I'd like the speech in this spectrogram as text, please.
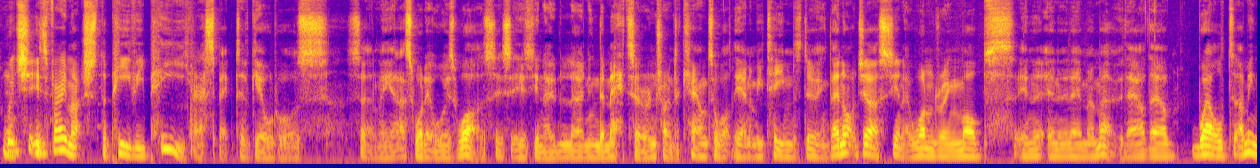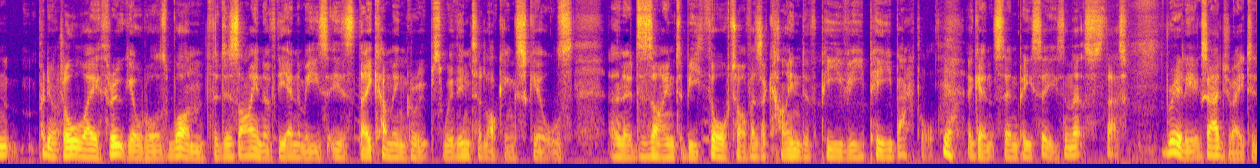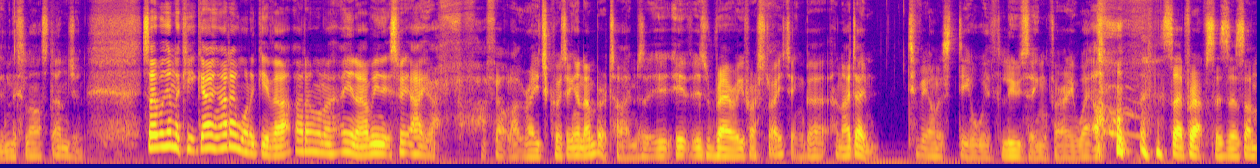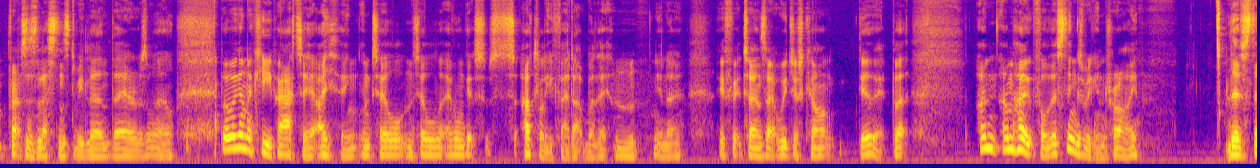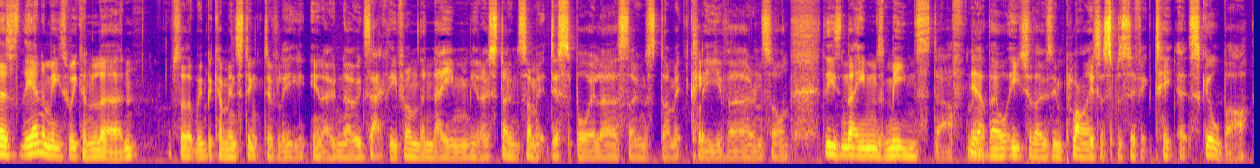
which is very much the PvP aspect of Guild Wars. Certainly, that's what it always was. Is, is you know learning the meta and trying to counter what the enemy team's doing. They're not just you know wandering mobs in in an MMO. They are they are well. I mean, pretty much all the way through Guild Wars One, the design of the enemies is they come in groups with interlocking skills and they're designed to be thought of as a kind of PvP battle Yeah. against NPCs, and that's that's really exaggerated in this last dungeon. So we're going to keep going. I don't want to give up. I don't want to, you know. I mean, it's I, I felt like rage quitting a number of times. It, it is very frustrating, but and I don't, to be honest, deal with losing very well. so perhaps there's, some perhaps there's lessons to be learned there as well. But we're going to keep at it, I think, until until everyone gets utterly fed up with it, and you know, if it turns out we just can't do it. But I'm I'm hopeful. There's things we can try there's there's the enemies we can learn so that we become instinctively, you know, know exactly from the name, you know, Stone Summit Despoiler, Stone Summit Cleaver, and so on. These names mean stuff. Yeah. They'll, each of those implies a specific t- uh, skill bar,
